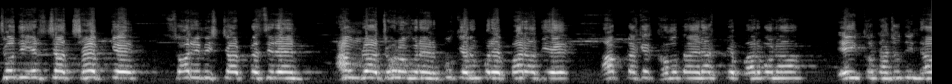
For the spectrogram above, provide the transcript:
যদি এরশাদ সাহেবকে সরি মিস্টার প্রেসিডেন্ট আমরা জনগণের বুকের উপরে পাড়া দিয়ে আপনাকে ক্ষমতায় রাখতে পারব না, এই কথা যদি না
